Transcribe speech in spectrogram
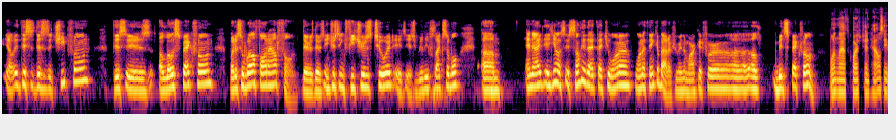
you know this is this is a cheap phone. This is a low spec phone, but it's a well thought out phone. There's there's interesting features to it. It's, it's really flexible. Um, and I, you know, it's, it's something that, that you want to want to think about if you're in the market for a, a mid spec phone. One last question: How's the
